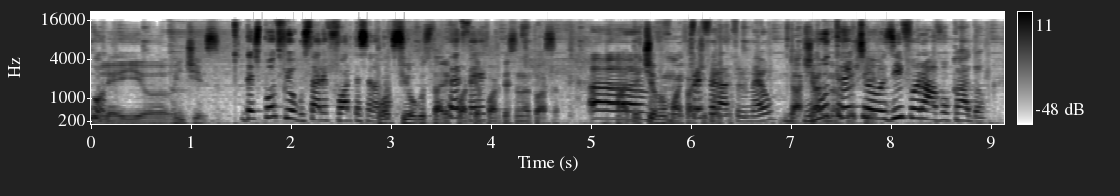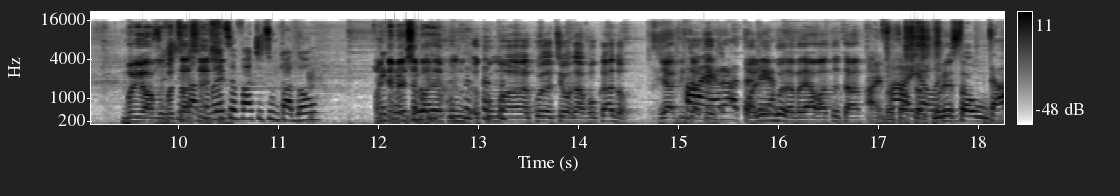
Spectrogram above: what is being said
ulei uh, încins. Deci pot fi o gustare foarte sănătoasă. Pot fi o gustare Perfect. foarte, foarte sănătoasă. Uh, A, de ce vă mai face Preferatul voi? meu. Da, și al nu meu, să trece știi. o zi fără avocado. Băi, eu am Să știi, învățat dacă să vreți și... să faceți un cadou, Uite, de vreți să vă Crăciun. arăt cum, cum uh, curăț eu un avocado? Ia, fiți Hai, atenți. arată-le, O ia. lingură vreau atâta. Ai învățat Hai, să-l ia curezi uite. sau Da,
